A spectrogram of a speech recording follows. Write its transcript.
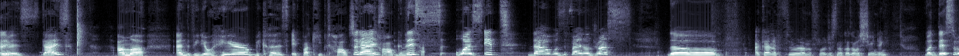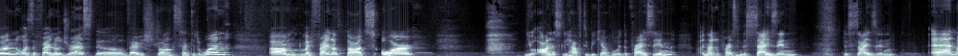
Anyways guys i'm gonna end the video here because if i keep talking so guys talking this was it. That was the final dress. The i kind of threw it on the floor just now because i was changing but this one was the final dress the very strong scented one. Um my final thoughts or you honestly have to be careful with the pricing not the pricing the sizing the sizing. And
